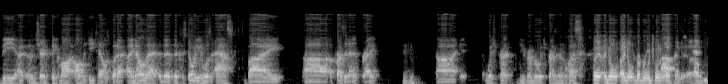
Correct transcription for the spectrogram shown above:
the I'm trying to think about all the details, but I, I know that the, the custodian was asked by uh, a president, right? Mm-hmm. Uh, which pre- do you remember which president it was? I, I, don't. I don't remember which one it was. Uh, um,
